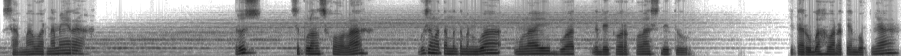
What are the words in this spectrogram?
sama warna merah. Terus sepulang sekolah, gue sama temen-temen gue mulai buat ngedekor kelas deh tuh. Kita rubah warna temboknya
